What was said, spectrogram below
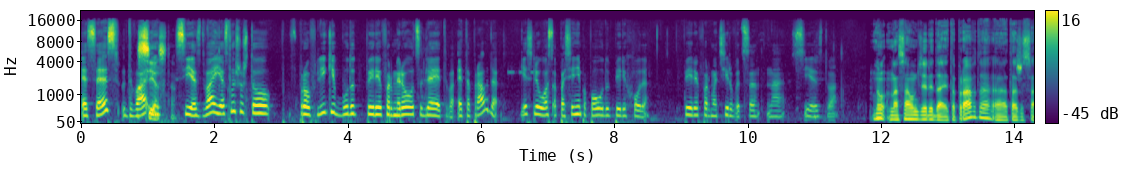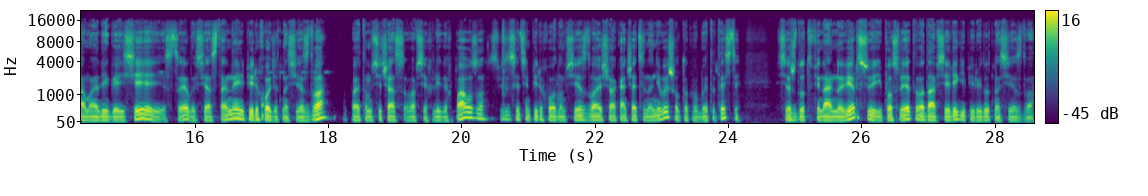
SS2 CS, да. и CS2. и Я слышу, что в профлиге будут переформироваться для этого. Это правда? Есть ли у вас опасения по поводу перехода? Переформатироваться на CS2? Ну, на самом деле, да, это правда. А, та же самая Лига ИСЕ, и СЦЛ и все остальные переходят на CS2, поэтому сейчас во всех лигах пауза в связи с этим переходом. CS2 еще окончательно не вышел, только в бета-тесте. Все ждут финальную версию, и после этого, да, все лиги перейдут на CS2.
